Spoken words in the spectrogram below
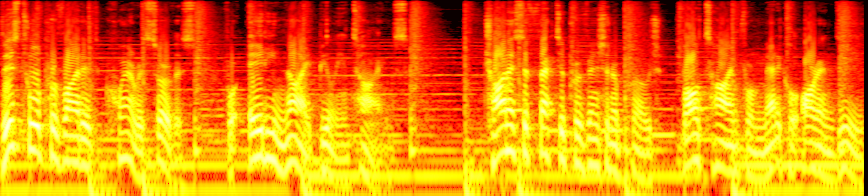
This tool provided query service for 89 billion times. China's effective prevention approach bought time for medical R&D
